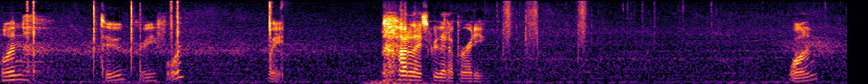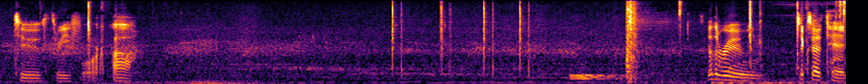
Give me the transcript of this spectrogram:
One, two, three, four. Wait. How did I screw that up already? One, two, three, four. Ah. Another rune. Six out of ten.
